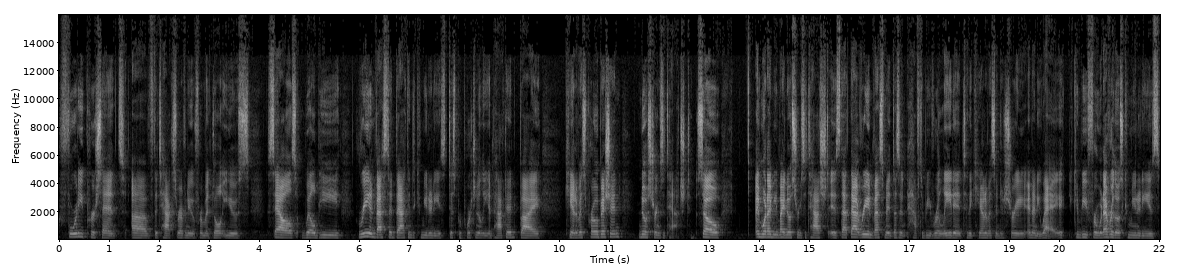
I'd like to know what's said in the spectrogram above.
40% of the tax revenue from adult use sales will be reinvested back into communities disproportionately impacted by cannabis prohibition no strings attached. So, and what I mean by no strings attached is that that reinvestment doesn't have to be related to the cannabis industry in any way. It can be for whatever those communities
